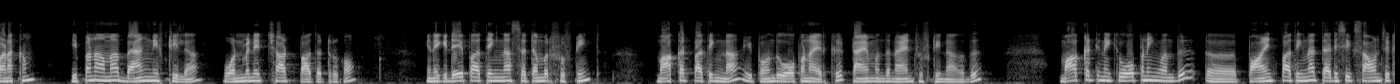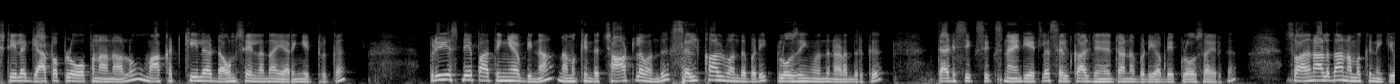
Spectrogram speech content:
வணக்கம். இப்போ நாம் பேங்க் நிஃப்டியில் ஒன் மினிட் சார்ட் பார்த்துட்ருக்கோம். இன்றைக்கி டே பார்த்தீங்கன்னா செப்டம்பர் ஃபிஃப்டீன்த் மார்க்கெட் பார்த்தீங்கன்னா இப்போ வந்து ஓப்பன் ஆயிருக்கு. டைம் வந்து நைன் ஃபிஃப்டீன் ஆகுது. மார்க்கெட் இன்றைக்கி ஓப்பனிங் வந்து பாயிண்ட் பார்த்தீங்கன்னா தேர்ட்டி சிக்ஸ் செவன் சிக்ஸ்டியில் கேப் அப்பில் ஓப்பன் ஆனாலும் மார்க்கெட் கீழே டவுன் சைடில் தான் இறங்கிட்டுருக்கு ப்ரீவியஸ் டே பார்த்தீங்க அப்படின்னா நமக்கு இந்த சார்ட்டில் வந்து செல் கால் வந்தபடி க்ளோசிங் வந்து நடந்திருக்கு. தேர்ட்டி சிக்ஸ் சிக்ஸ் நைன்டி எயிட்டில் செல் கால் ஜெனரேட் ஆனபடி அப்படியே க்ளோஸ் ஆயிருக்கு. ஸோ அதனால தான் நமக்கு இன்றைக்கி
